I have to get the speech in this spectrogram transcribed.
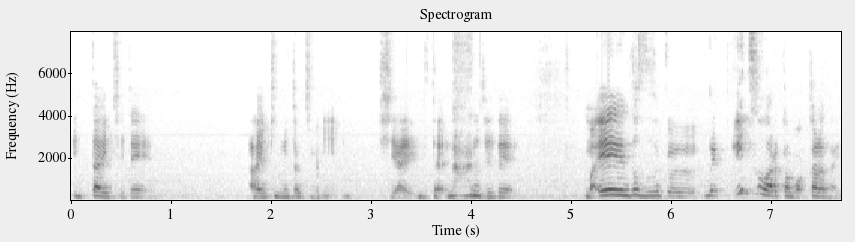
1対1で「あい君と君試合」みたいな感じで、まあ、永遠と続く。でいつ終わるかもわからない。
